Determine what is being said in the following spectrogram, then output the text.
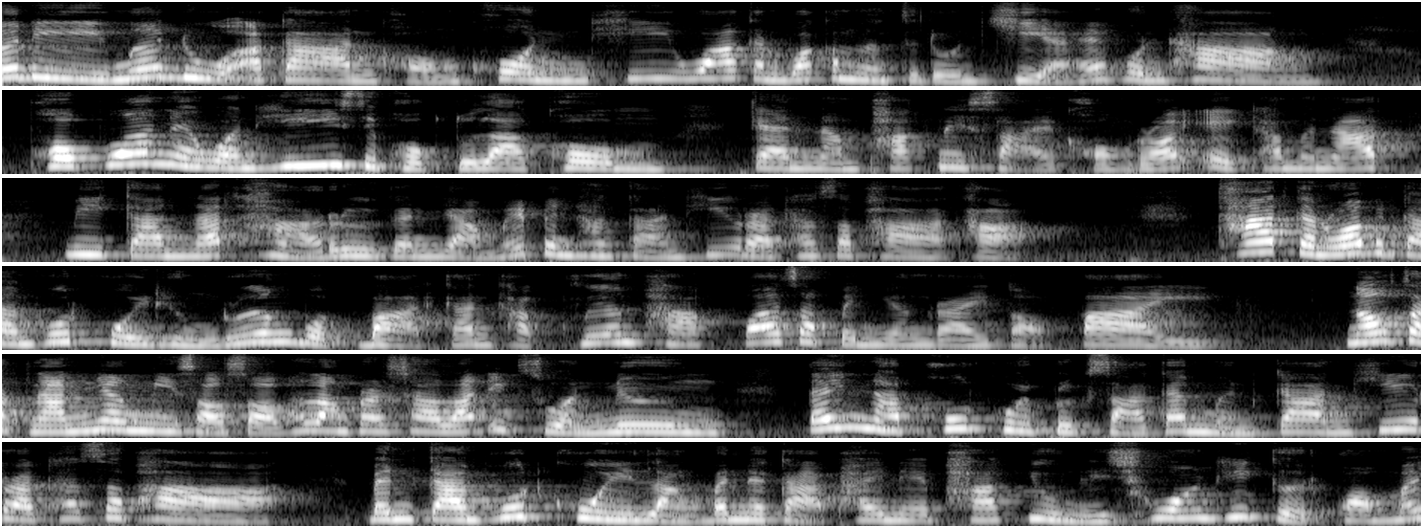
ก็ดีเมื่อดูอาการของคนที่ว่ากันว่ากำลังจะโดนเขี่ยให้พ้นทาง พบว่าในวันที่ 26 ตุลาคม แกนนำพักในสายของร้อยเอกธรรมนัฐมีการนัดหารือกันอย่างไม่เป็นทางการที่รัฐสภาค่ะ คาดกันว่าเป็นการพูดคุยถึงเรื่องบทบาทการขับเคลื่อนพักว่าจะเป็นอย่างไรต่อไป นอกจากนั้นยังมีสสพลังประชารัฐอีกส่วนหนึ่ง ได้นับพูดคุยปรึกษากันเหมือนกันที่รัฐสภา เป็นการพูดคุยหลังบรรยากาศภายในพักอยู่ในช่วงที่เกิดความไม่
